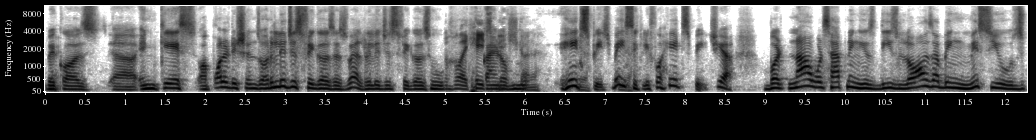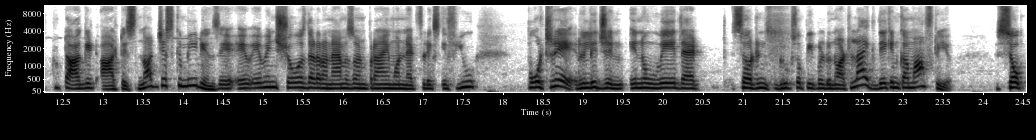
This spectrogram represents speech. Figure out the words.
because uh, in case or politicians or religious figures as well religious figures who Like hate kind speech, of kinda. Hate speech basically for hate speech yeah. But now what's happening is these laws are being misused to target artists not just comedians. Even shows that are on amazon prime on netflix if you portray religion in a way that certain groups of people do not like they can come after you. So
